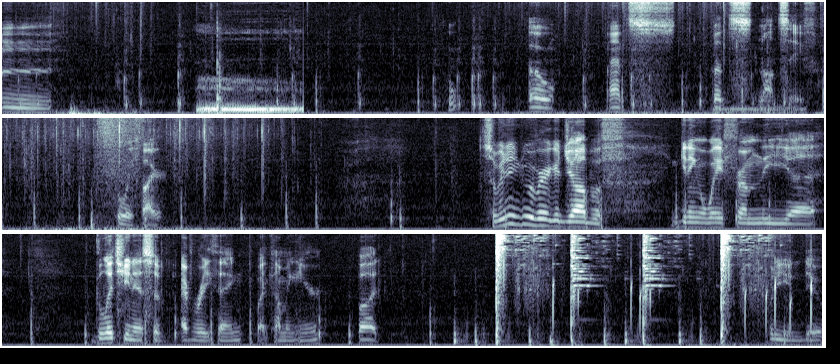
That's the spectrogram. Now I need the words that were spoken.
Hmm. Oh, that's that's not safe. Go away, fire. So we didn't do a very good job of getting away from the uh, glitchiness of everything by coming here, but what are you gonna do?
